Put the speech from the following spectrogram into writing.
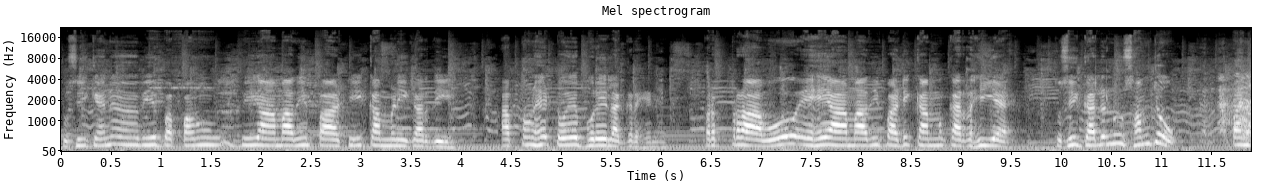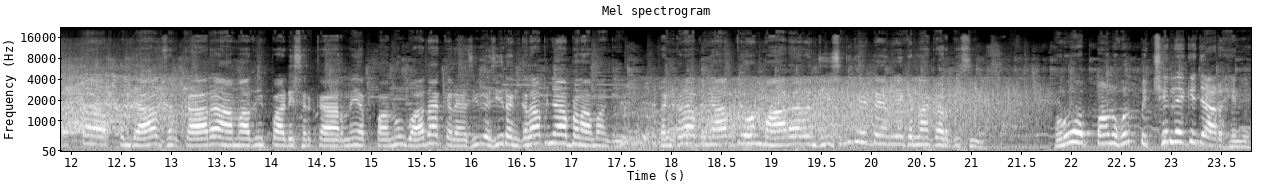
ਤੁਸੀਂ ਕਹਿੰਦੇ ਹੋ ਵੀ ਇਹ ਆਪਾਂ ਨੂੰ ਵੀ ਆਮ ਆਦਮੀ ਪਾਰਟੀ ਕੰਮ ਨਹੀਂ ਕਰਦੀ। ਆਪਾਂ ਨੂੰ ਇਹ ਟੋਏ ਬੁਰੇ ਲੱਗ ਰਹੇ ਨੇ। ਪਰ ਭਰਾਵੋ, ਇਹ ਆਮ ਆਦਮੀ ਪਾਰਟੀ ਕੰਮ ਕਰ ਰਹੀ ਹੈ। ਤੁਸੀਂ ਗੱਲ ਨੂੰ ਸਮਝੋ। ਪੰਜਾਬ ਸਰਕਾਰ, ਆਮ ਆਦਮੀ ਪਾਰਟੀ ਸਰਕਾਰ ਨੇ ਆਪਾਂ ਨੂੰ ਵਾਅਦਾ ਕਰਿਆ ਸੀ ਵੀ ਅਸੀਂ ਰੰਗਲਾ ਪੰਜਾਬ ਬਣਾਵਾਂਗੇ। ਰੰਗਲਾ ਪੰਜਾਬ ਜੋ ਮਹਾਰਾਜਾ ਰਣਜੀਤ ਸਿੰਘ ਦੇ ਟਾਈਮ ਦੀਆਂ ਗੱਲਾਂ ਕਰਦੀ ਸੀ। ਹੁਣ ਉਹ ਆਪਾਂ ਨੂੰ ਹੋਰ ਪਿੱਛੇ ਲੈ ਕੇ ਜਾ ਰਹੇ ਨੇ।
